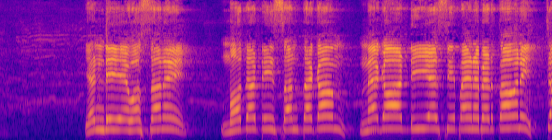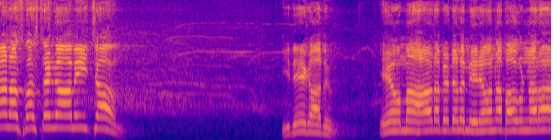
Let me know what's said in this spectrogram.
ఎన్డీఏ వస్తానే మొదటి సంతకం మెగా డిఎస్సి పైన పెడతామని చాలా స్పష్టంగా హామీ ఇచ్చాం. ఇదే కాదు. ఏమమ్మా ఆడబిడ్డలు మీరేమన్నా బాగున్నారా?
